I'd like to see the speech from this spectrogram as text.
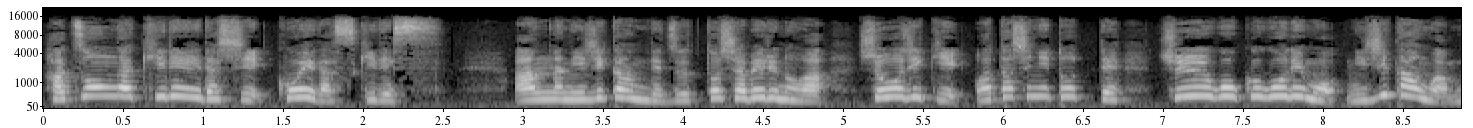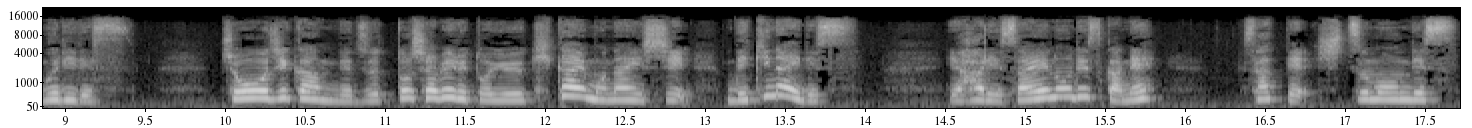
発音が綺麗だし、声が好きです。あんな2時間でずっと喋るのは、正直私にとって中国語でも2時間は無理です。長時間でずっと喋るという機会もないし、できないです。やはり才能ですかね。さて、質問です。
